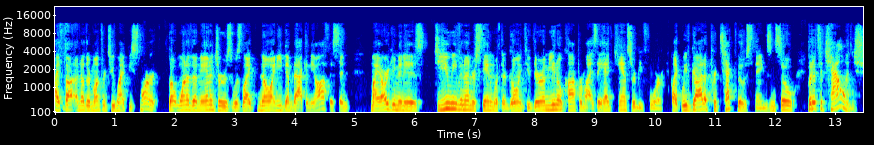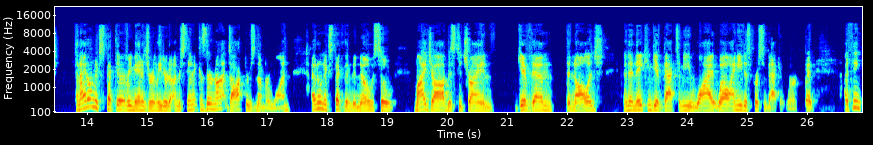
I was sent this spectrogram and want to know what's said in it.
I thought another month or two might be smart. But one of the managers was like, no, I need them back in the office. And my argument is do you even understand what they're going through? They're immunocompromised. They had cancer before. Like we've got to protect those things. And so but it's a challenge. And i don't expect every manager and leader to understand it because they're not doctors number one. I don't expect them to know. So my job is to try and give them the knowledge and then they can give back to me why well i need this person back at work. But i think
